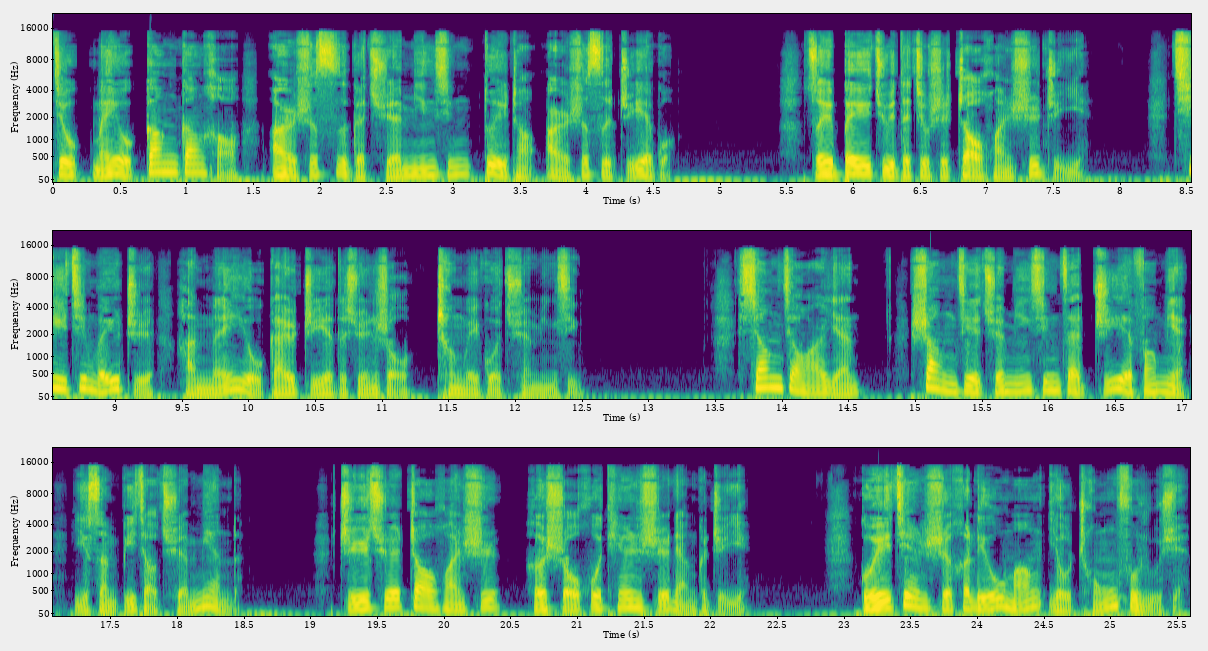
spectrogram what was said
就没有刚刚好二十四个全明星对照二十四职业过。最悲剧的就是召唤师职业，迄今为止还没有该职业的选手成为过全明星。相较而言，上届全明星在职业方面已算比较全面了，只缺召唤师和守护天使两个职业，鬼剑士和流氓有重复入选。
